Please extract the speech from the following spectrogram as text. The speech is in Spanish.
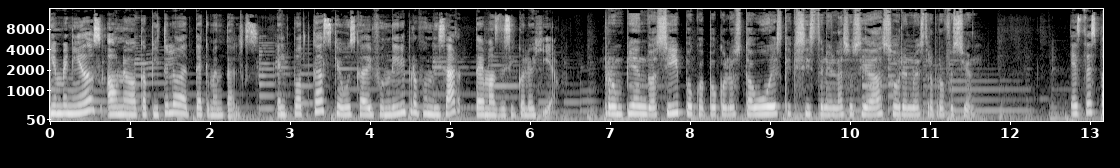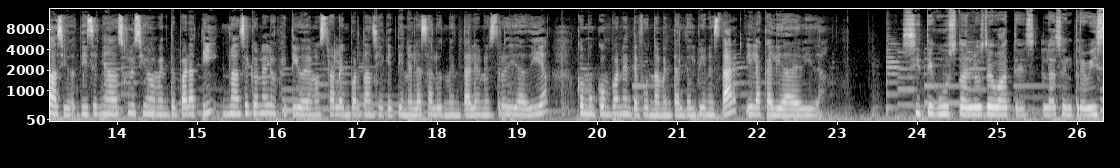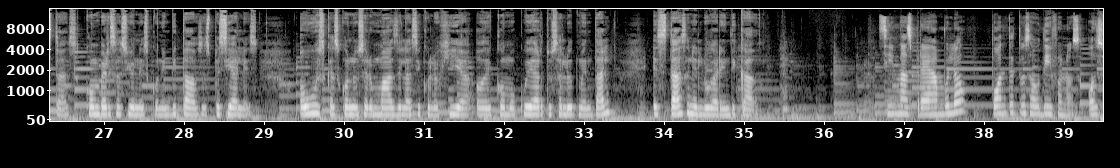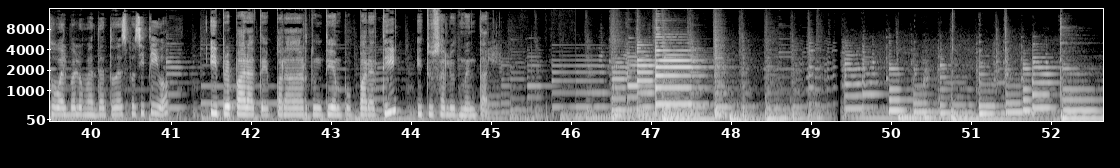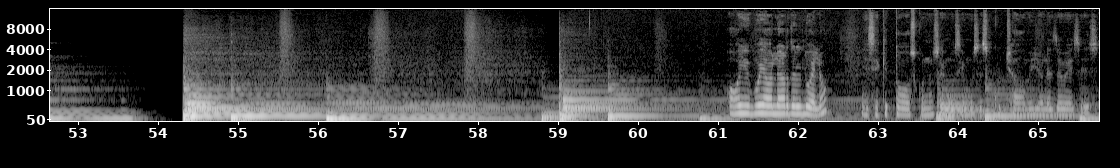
Bienvenidos a un nuevo capítulo de Tech Mentals, el podcast que busca difundir y profundizar temas de psicología. Rompiendo así poco a poco los tabúes que existen en la sociedad sobre nuestra profesión. Este espacio, diseñado exclusivamente para ti, nace con el objetivo de mostrar la importancia que tiene la salud mental en nuestro día a día como un componente fundamental del bienestar y la calidad de vida. Si te gustan los debates, las entrevistas, conversaciones con invitados especiales o buscas conocer más de la psicología o de cómo cuidar tu salud mental, estás en el lugar indicado. Sin más preámbulo, ponte tus audífonos o sube el volumen de tu dispositivo y prepárate para darte un tiempo para ti y tu salud mental. Ese que todos conocemos y hemos escuchado millones de veces,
